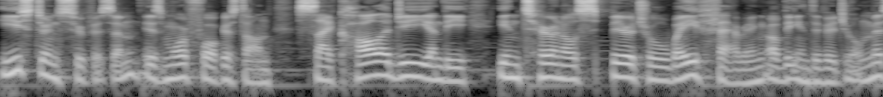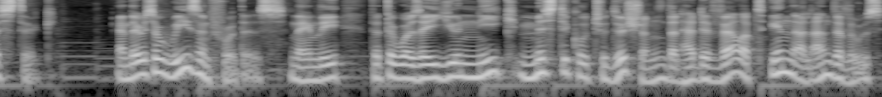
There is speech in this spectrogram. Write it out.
Eastern Sufism is more focused on psychology and the internal spiritual wayfaring of the individual mystic. And there's a reason for this, namely that there was a unique mystical tradition that had developed in Al-Andalus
